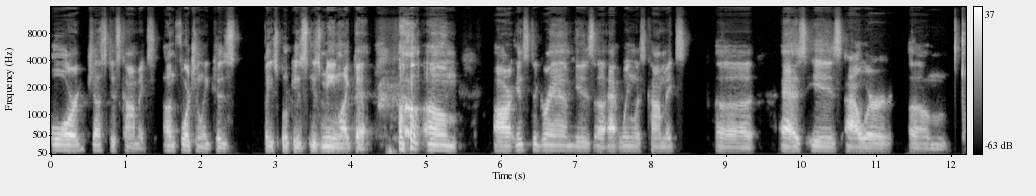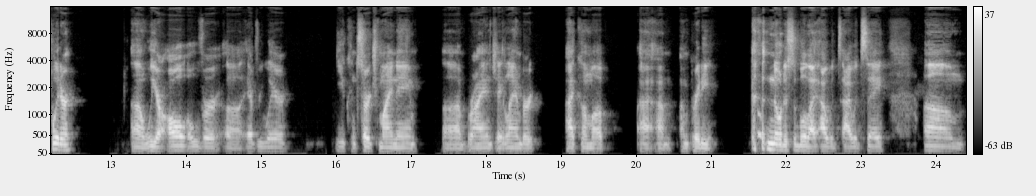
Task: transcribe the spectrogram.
or Justice Comics. Unfortunately, because Facebook is is mean like that. um, our Instagram is uh, at Wingless Comics, uh, as is our um, Twitter. Uh, we are all over uh, everywhere. You can search my name, uh, Brian J. Lambert. I come up. I, am I'm, I'm pretty noticeable. I, I, would I would say. Um,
